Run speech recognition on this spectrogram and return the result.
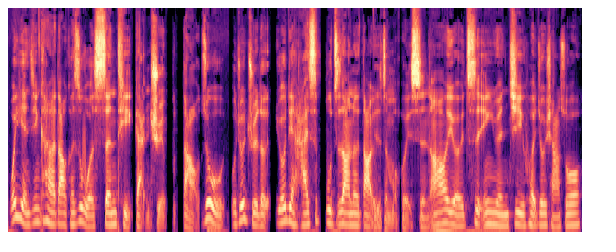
我眼睛看得到，可是我身体感觉不到，就我就觉得有点还是不知道那到底是怎么回事。然后有一次因缘际会，就想说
